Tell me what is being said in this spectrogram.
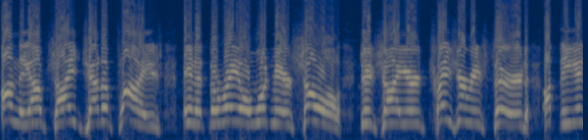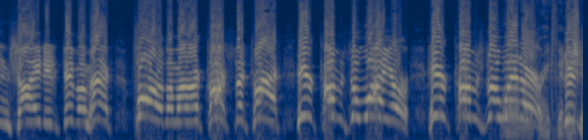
On the outside, Jetta flies. In at the rail, Woodmere Soul. Desired Treasure is third. Up the inside is Give 'em Heck. Four of them are across the track. Here comes the wire. Here comes the well, winner. Great finish uh,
